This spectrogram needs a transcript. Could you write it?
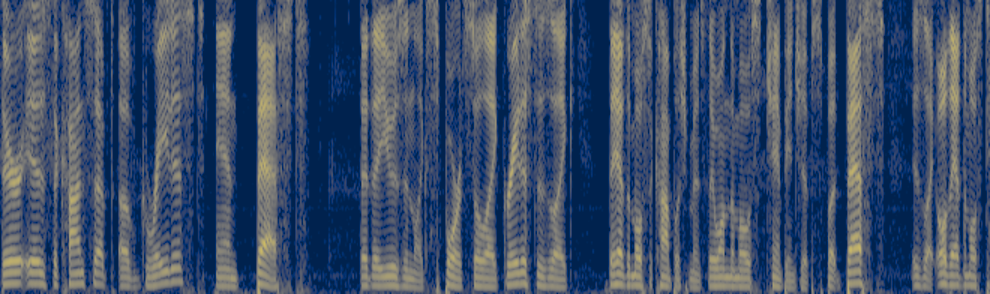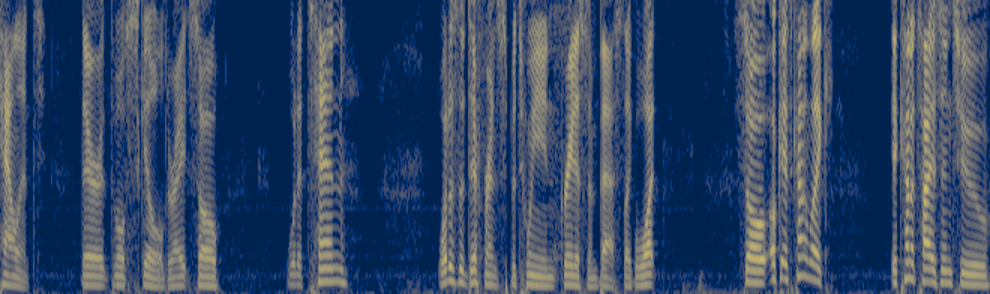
There is the concept of greatest and best that they use in like sports. So like greatest is like they have the most accomplishments. They won the most championships. But best is like oh they have the most talent. They're the most skilled, right? So would a 10 what is the difference between greatest and best? Like what So, okay, it's kind of like it kind of ties into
